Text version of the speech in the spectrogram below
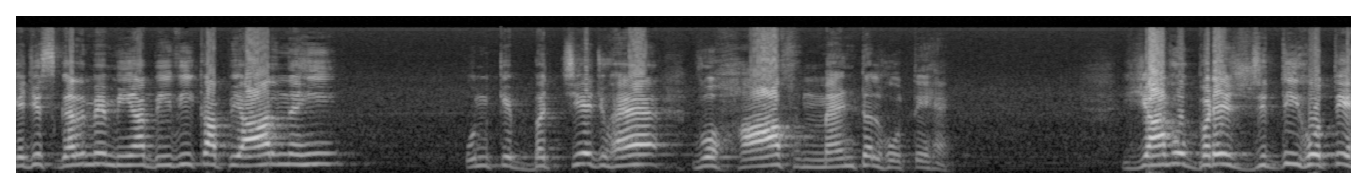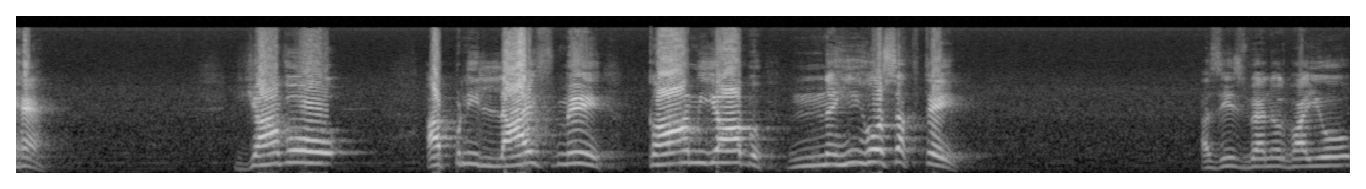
कि जिस घर में मियाँ बीवी का प्यार नहीं, उनके बच्चे जो है वो हाफ़ मेंटल होते हैं, या वो बड़े जिद्दी होते हैं, या वो अपनी लाइफ में कामयाब नहीं हो सकते। अज़ीज़ बहन और भाइयों,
